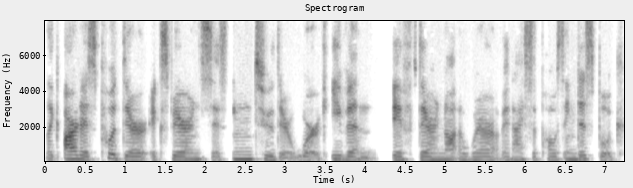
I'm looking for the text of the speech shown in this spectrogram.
like artists put their experiences into their work, even if they're not aware of it. And I suppose in this book,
